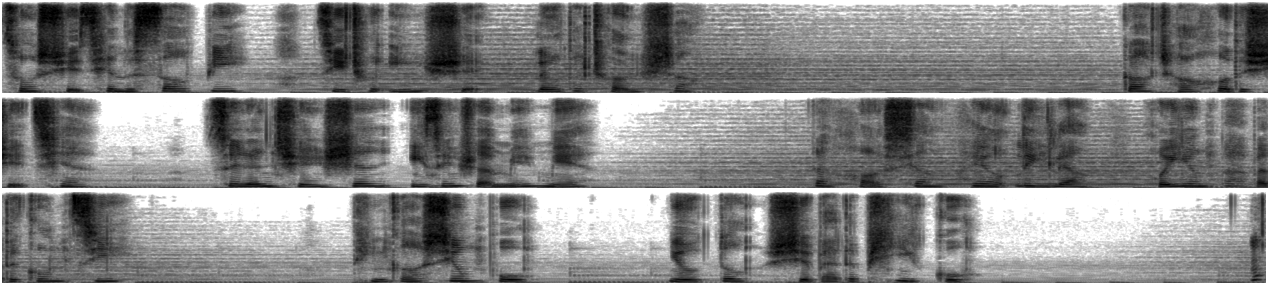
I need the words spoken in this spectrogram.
从雪倩的骚逼挤出饮水，流到床上。高潮后的雪倩，虽然全身已经软绵绵，但好像还有力量回应爸爸的攻击。挺高胸部，扭动雪白的屁股。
